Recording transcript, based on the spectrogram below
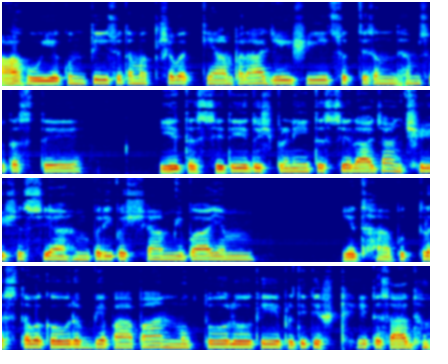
आहूय कुन्तीसुतमक्षवत्यां पराजयिषीत् सत्यसन्धं सुतस्ते। एतस्य ते दुष्प्रणीतस्य राजाञ्छेषस्याहं परिपश्याम्युपायम् यथा पुत्रस्तव कौरव्यपापान्मुक्तो लोके प्रतितिष्ठेत साधुः।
